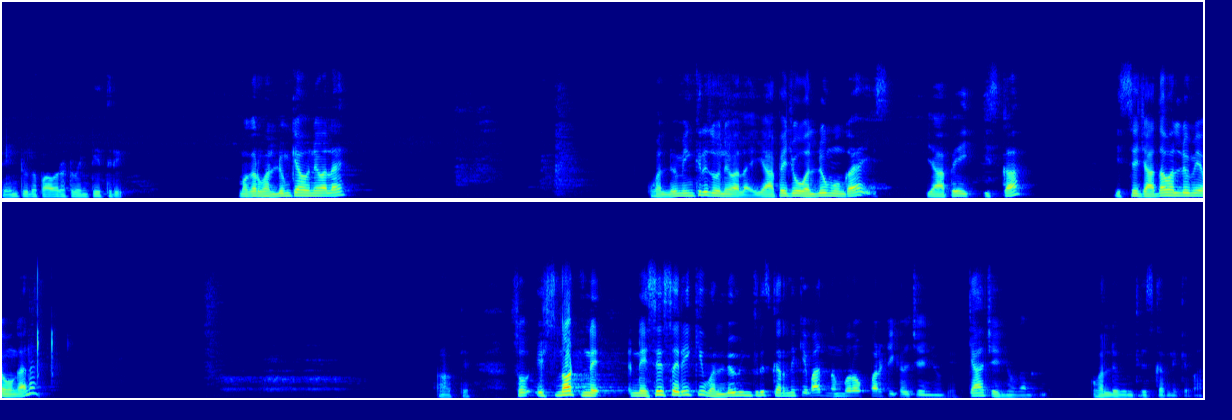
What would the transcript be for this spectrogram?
Ten to the power twenty three मगर वॉल्यूम क्या होने वाला है? वॉल्यूम इंक्रीज होने वाला है। यहाँ पे जो वॉल्यूम होगा, इस यहाँ पे इसका इससे ज़्यादा वैल्यू में होगा ना? Okay so it's not necessary कि वैल्यूम इंक्रीज करने के बाद नंबर ऑफ़ पार्टिकल चेंज होंगे। क्या चेंज होगा वैल्यूम इंक्रीज करने के बाद?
